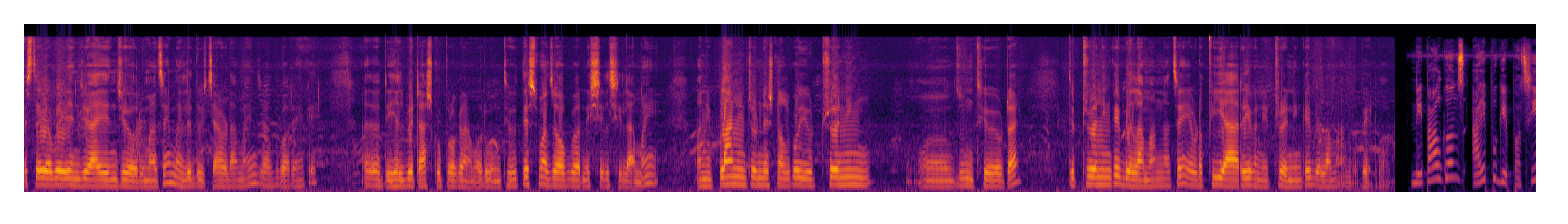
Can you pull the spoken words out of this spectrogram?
यस्तै अब एनजिओ आइएनजिओहरूमा चाहिँ मैले दुई चारवटामै जब गरेँ कि। हेलबेटासको प्रोग्रामहरू हुन्थ्यो। त्यसमा जब गर्ने सिलसिलामै अनि प्लान इन्टरनेसनलको यो ट्रेनिङ जुन थियो एउटा त्यो ट्रेनिङकै बेलामा न चाहिँ एउटा पिआरए भन्ने ट्रेनिङकै बेलामा हाम्रो भेट भयो। नेपालगञ्ज आइपुगेपछि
